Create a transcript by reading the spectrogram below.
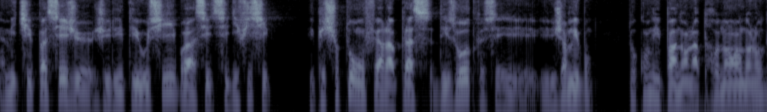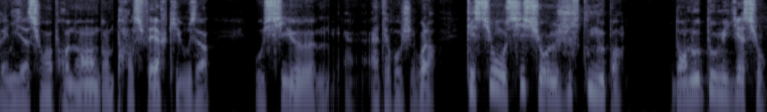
un, métier passé, je, je été aussi. Voilà, c'est difficile. Et puis surtout, on fait à la place des autres c'est jamais bon. Donc, on n'est pas dans l'apprenant, dans l'organisation apprenant, dans le transfert qui vous a aussi euh, interroger. Voilà. Question aussi sur le jusqu'où ne pas, dans l'automédiation.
